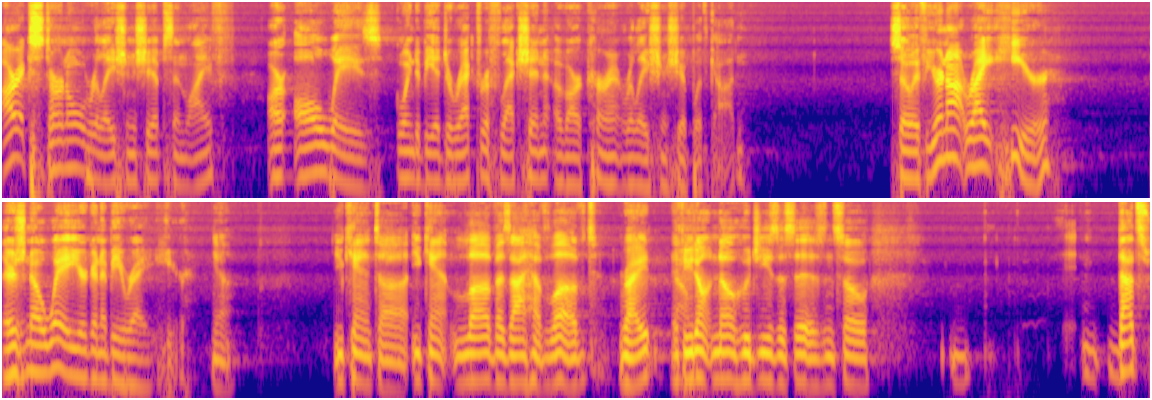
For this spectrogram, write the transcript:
our external relationships in life are always going to be a direct reflection of our current relationship with God. So if you're not right here, there's no way you're going to be right here. Yeah. You can't uh, you can't love as I have loved, right? If you don't know who Jesus is. And so that's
